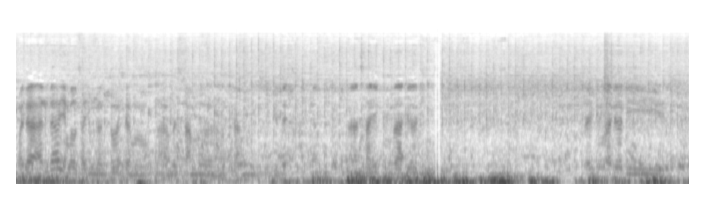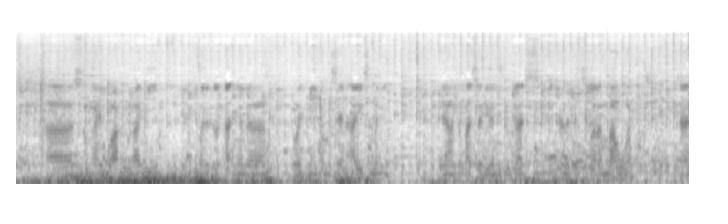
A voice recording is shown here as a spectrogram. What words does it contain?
Pada anda yang baru saja menonton dan uh, bersama kami di uh, saya kini berada di berada di uh, Sungai Buah, Bangi di mana terletaknya loji pembersihan air semeni yang terpaksa dihenti tugas kerana pencemaran bau eh. dan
